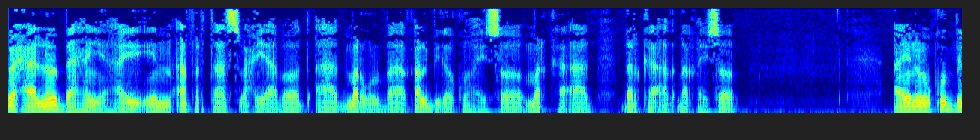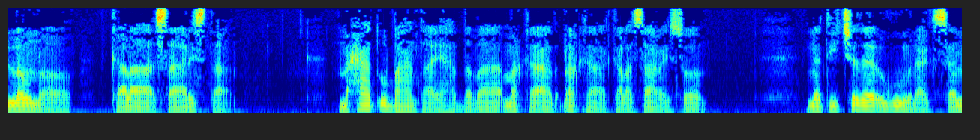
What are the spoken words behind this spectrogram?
Waxaa loo baahan yahay in afartaas waxyaabood aad mar walba qalbiga ku hayso marka aad dharka aad dhaqayso. Aynu ku bilowno kala saarista. Maxaad u baahan tahay haddaba marka aad dharka kala saarayso? Natiijada ugu wanaagsan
